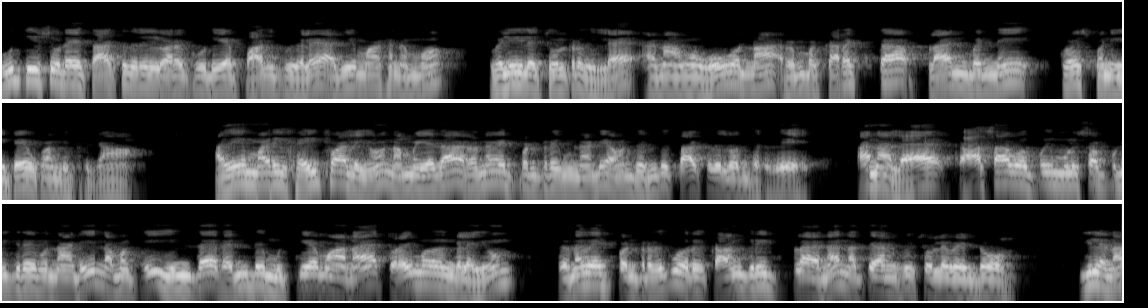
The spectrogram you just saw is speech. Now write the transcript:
கூத்தீஸுடைய தாக்குதலில் வரக்கூடிய பாதிப்புகளை அதிகமாக நம்ம வெளியில் சொல்கிறதில்ல ஆனால் அவன் ஒவ்வொன்றா ரொம்ப கரெக்டாக பிளான் பண்ணி க்ளோஸ் பண்ணிக்கிட்டே உட்காந்துட்ருக்கான் அதே மாதிரி ஹைஃபாலையும் நம்ம எதாவது ரெனோவேட் பண்ணுறதுக்கு முன்னாடி அவன்கிட்ட தாக்குதல் வந்துடுது அதனால் காசாவை போய் முழுசாக பிடிக்கிற முன்னாடி நமக்கு இந்த ரெண்டு முக்கியமான துறைமுகங்களையும் ரெனோவேட் பண்ணுறதுக்கு ஒரு கான்கிரீட் பிளானை நத்தியானுக்கு சொல்ல வேண்டும். இல்லைனா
